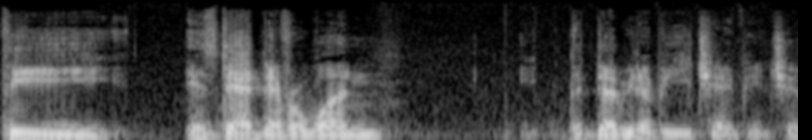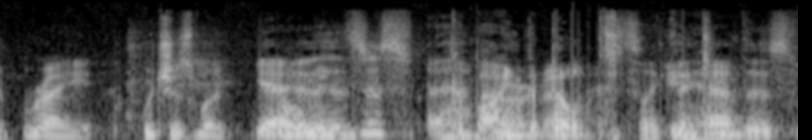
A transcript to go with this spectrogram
the his dad never won the WWE championship, right. which is what Yeah, Roman it's just combined the know. belts. It's like they have this.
